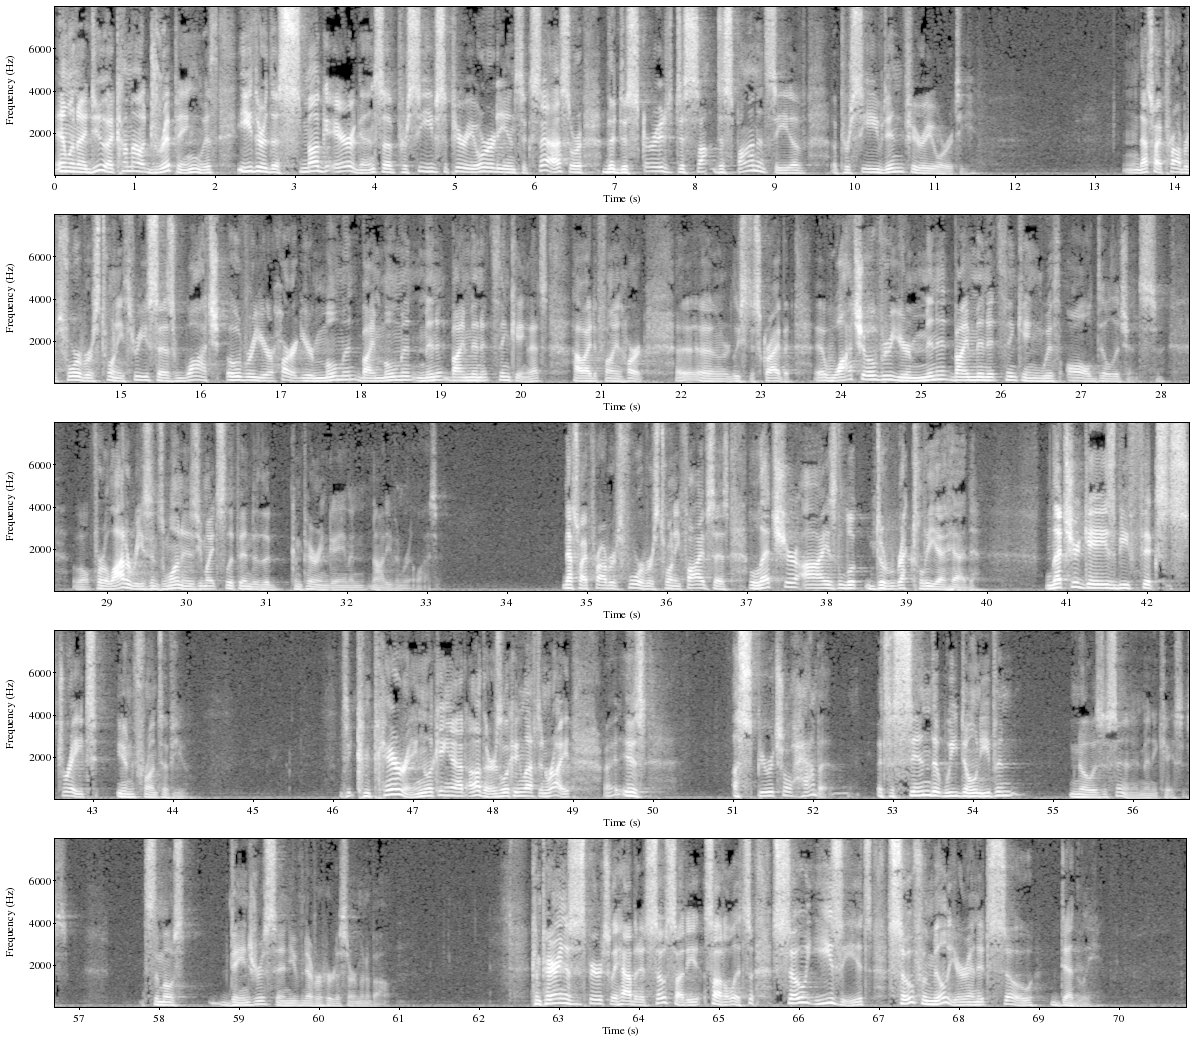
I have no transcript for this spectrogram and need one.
And when I do, I come out dripping with either the smug arrogance of perceived superiority and success or the discouraged despondency of perceived inferiority. And that's why Proverbs 4, verse 23 says, Watch over your heart, your moment by moment, minute by minute thinking. That's how I define heart, uh, uh or at least describe it. Uh, watch over your minute by minute thinking with all diligence. Well, for a lot of reasons. One is you might slip into the comparing game and not even realize it. That's why Proverbs 4, verse 25 says, Let your eyes look directly ahead. Let your gaze be fixed straight in front of you. Comparing, looking at others, looking left and right, right, is a spiritual habit. It's a sin that we don't even know is a sin in many cases. It's the most dangerous sin you've never heard a sermon about. Comparing is a spiritual habit. It's so subtle, it's so easy, it's so familiar, and it's so deadly.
